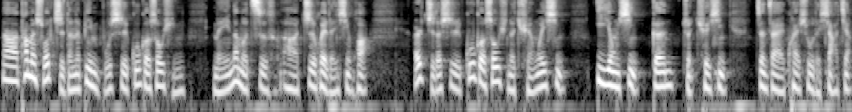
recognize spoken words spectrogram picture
那他们所指的呢，并不是 Google 搜寻没那么智啊智慧人性化，而指的是 Google 搜寻的权威性、易用性跟准确性正在快速的下降。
